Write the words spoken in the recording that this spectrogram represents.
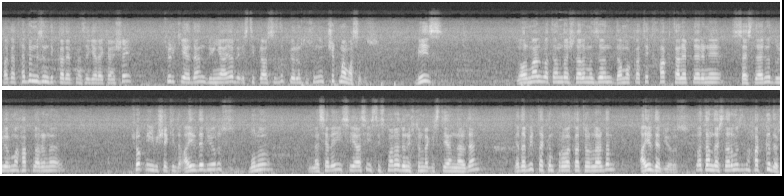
Fakat hepimizin dikkat etmesi gereken şey Türkiye'den dünyaya bir istikrarsızlık görüntüsünün çıkmamasıdır. Biz normal vatandaşlarımızın demokratik hak taleplerini, seslerini duyurma haklarını çok iyi bir şekilde ayırt ediyoruz. Bunu meseleyi siyasi istismara dönüştürmek isteyenlerden ya da bir takım provokatörlerden ayırt ediyoruz. Vatandaşlarımızın hakkıdır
